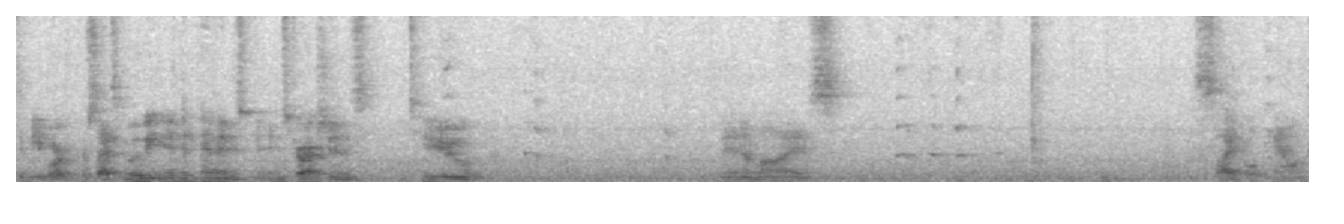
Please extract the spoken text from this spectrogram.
to be more precise, moving independent instructions to minimize cycle count.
